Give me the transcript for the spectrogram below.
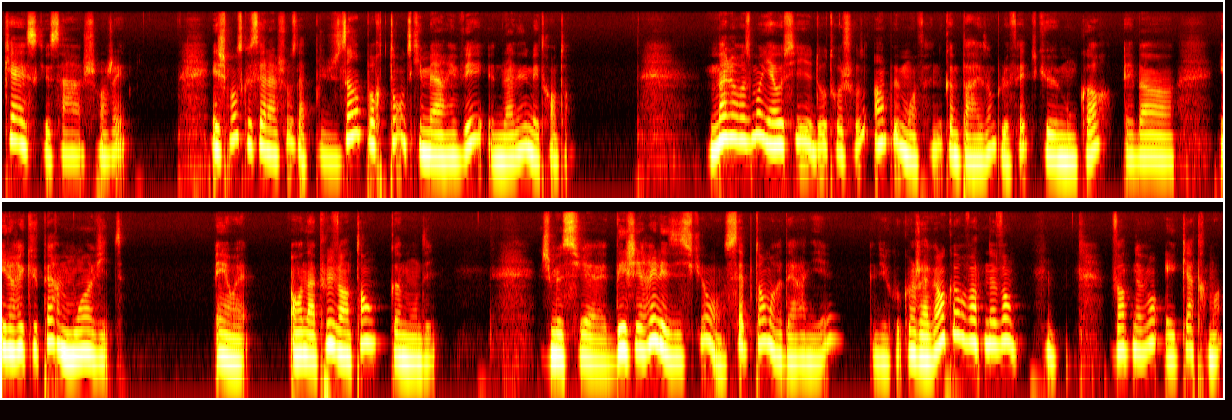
qu'est-ce que ça a changé? Et je pense que c'est la chose la plus importante qui m'est arrivée l'année de mes 30 ans. Malheureusement, il y a aussi d'autres choses un peu moins fun, comme par exemple le fait que mon corps, eh ben, il récupère moins vite. Et ouais, on n'a plus 20 ans, comme on dit. Je me suis euh, déchiré les ischios en septembre dernier, du coup, quand j'avais encore 29 ans. 29 ans et 4 mois.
